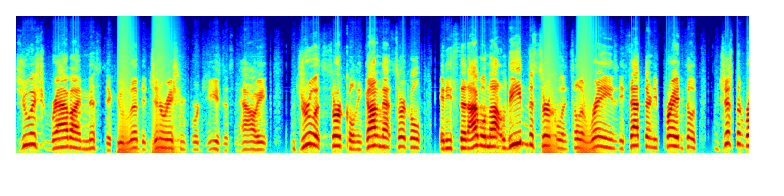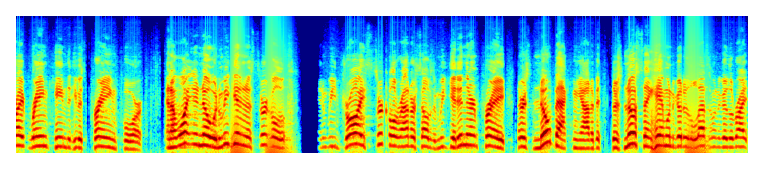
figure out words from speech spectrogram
Jewish rabbi mystic who lived a generation before Jesus, and how he drew a circle, and he got in that circle, and he said, I will not leave the circle until it rains. And he sat there and he prayed until just the right rain came that he was praying for. And I want you to know when we get in a circle and we draw a circle around ourselves and we get in there and pray, there's no backing out of it. There's no saying, hey, I'm going to go to the left, I'm going to go to the right,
